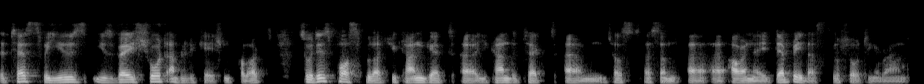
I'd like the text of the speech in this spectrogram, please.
the tests we use use very short amplification products, so it is possible that you can get uh, you can detect um, just uh, some RNA debris that's still floating around.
